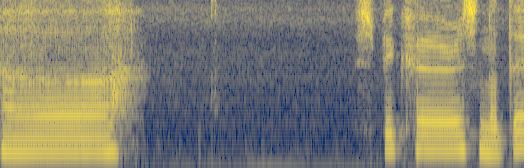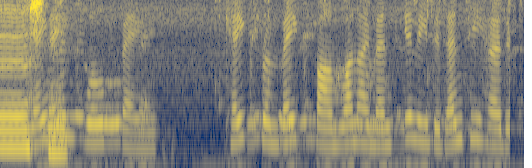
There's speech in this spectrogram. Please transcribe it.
Uh, speakers, not this. Not Nameless Wolf Bane. Cake from Bake Farm 1 I meant illy didn't he heard it.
